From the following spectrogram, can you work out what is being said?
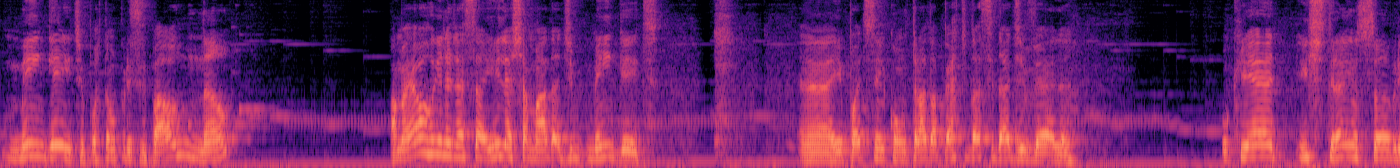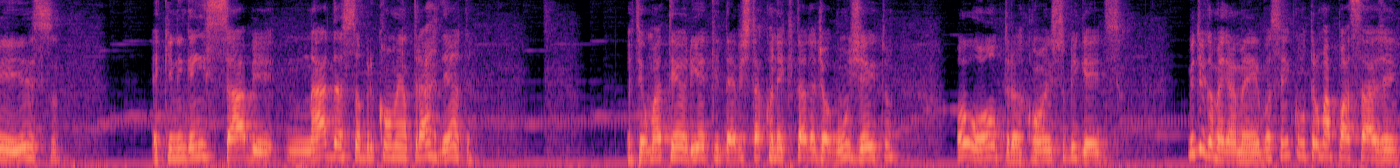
Main Gate, o portão principal? Não. A maior ruína dessa ilha é chamada de Main Gate. É, e pode ser encontrada perto da cidade velha. O que é estranho sobre isso é que ninguém sabe nada sobre como entrar dentro. Eu tenho uma teoria que deve estar conectada de algum jeito ou outra com os subgates. Me diga, Mega Man, você encontrou uma passagem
